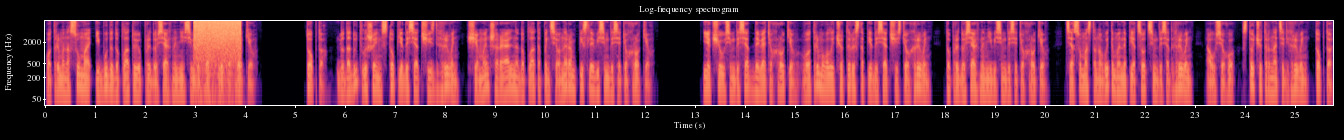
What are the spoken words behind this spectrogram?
отримана сума і буде доплатою при досягненні 75 років. Тобто, додадуть лише 156 гривень, ще менша реальна доплата пенсіонерам після 80 років. Якщо у 79 років ви отримували 456 гривень, то при досягненні 80 років ця сума становитиме не 570 гривень, а усього 114 гривень. Тобто,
